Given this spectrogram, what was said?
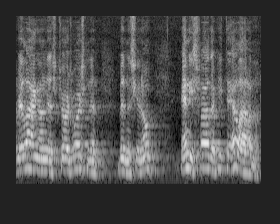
relying on this George Washington business, you know." And his father beat the hell out of him.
